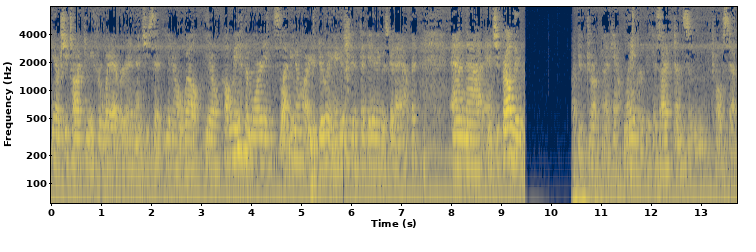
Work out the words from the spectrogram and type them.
you know she talked to me for whatever. And then she said you know well you know call me in the morning just let me know how you're doing. I guess she didn't think anything was going to happen. And uh, and she probably you're drunk. And I can't blame her because I've done some 12 step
